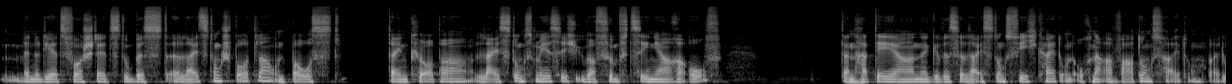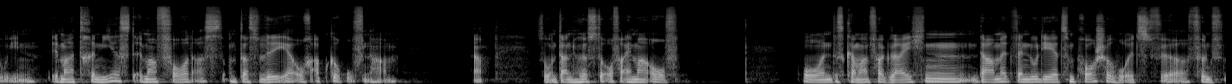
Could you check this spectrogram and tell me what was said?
wenn du dir jetzt vorstellst, du bist äh, Leistungssportler und baust deinen Körper leistungsmäßig über 15 Jahre auf, dann hat der ja eine gewisse Leistungsfähigkeit und auch eine Erwartungshaltung, weil du ihn immer trainierst, immer forderst und das will er auch abgerufen haben. Ja. So, und dann hörst du auf einmal auf. Und das kann man vergleichen damit, wenn du dir jetzt einen Porsche holst für fünf,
